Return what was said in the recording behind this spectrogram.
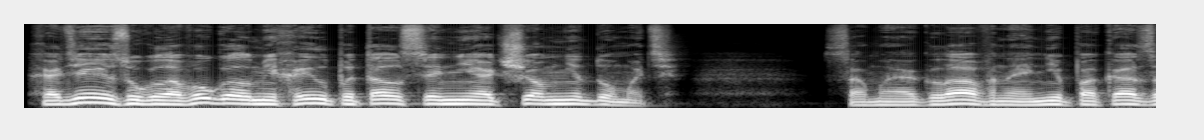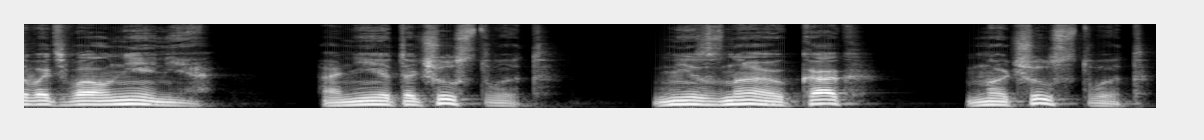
Ходя из угла в угол, Михаил пытался ни о чем не думать. Самое главное — не показывать волнения. Они это чувствуют. Не знаю как, но чувствуют.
